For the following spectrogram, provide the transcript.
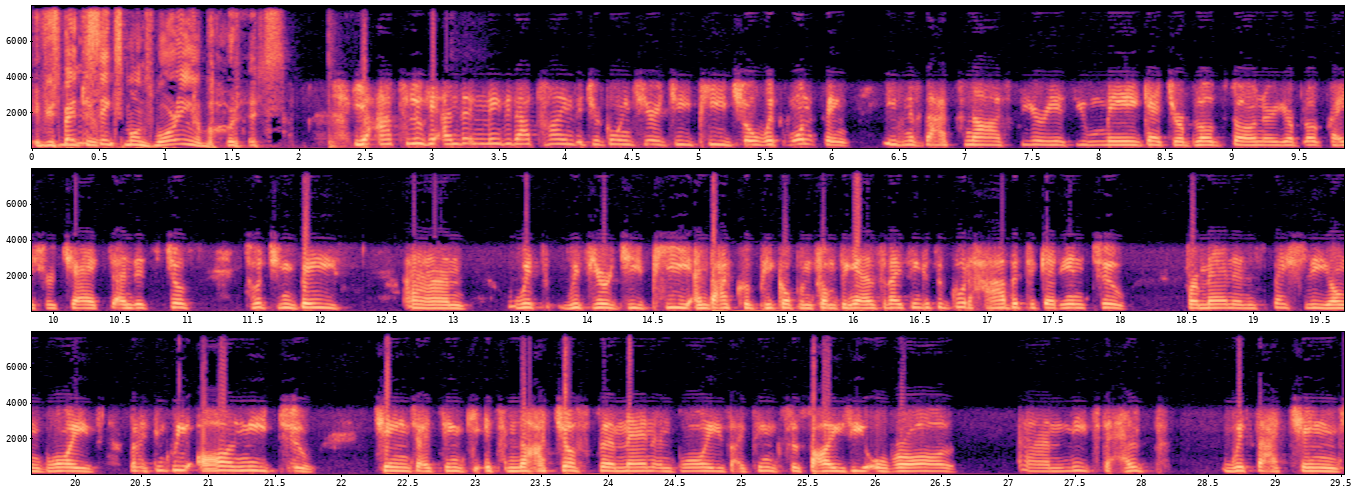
if you spend six months worrying about it, yeah, absolutely. And then maybe that time that you're going to your GP, Joe, with one thing, even if that's not serious, you may get your bloods done or your blood pressure checked, and it's just touching base um, with with your GP, and that could pick up on something else. And I think it's a good habit to get into for men and especially young boys. But I think we all need to change. I think it's not just the men and boys. I think society overall um, needs to help with that change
